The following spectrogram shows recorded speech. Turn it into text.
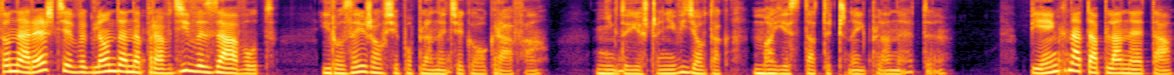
To nareszcie wygląda na prawdziwy zawód i rozejrzał się po planecie geografa. Nigdy jeszcze nie widział tak majestatycznej planety. Piękna ta planeta.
